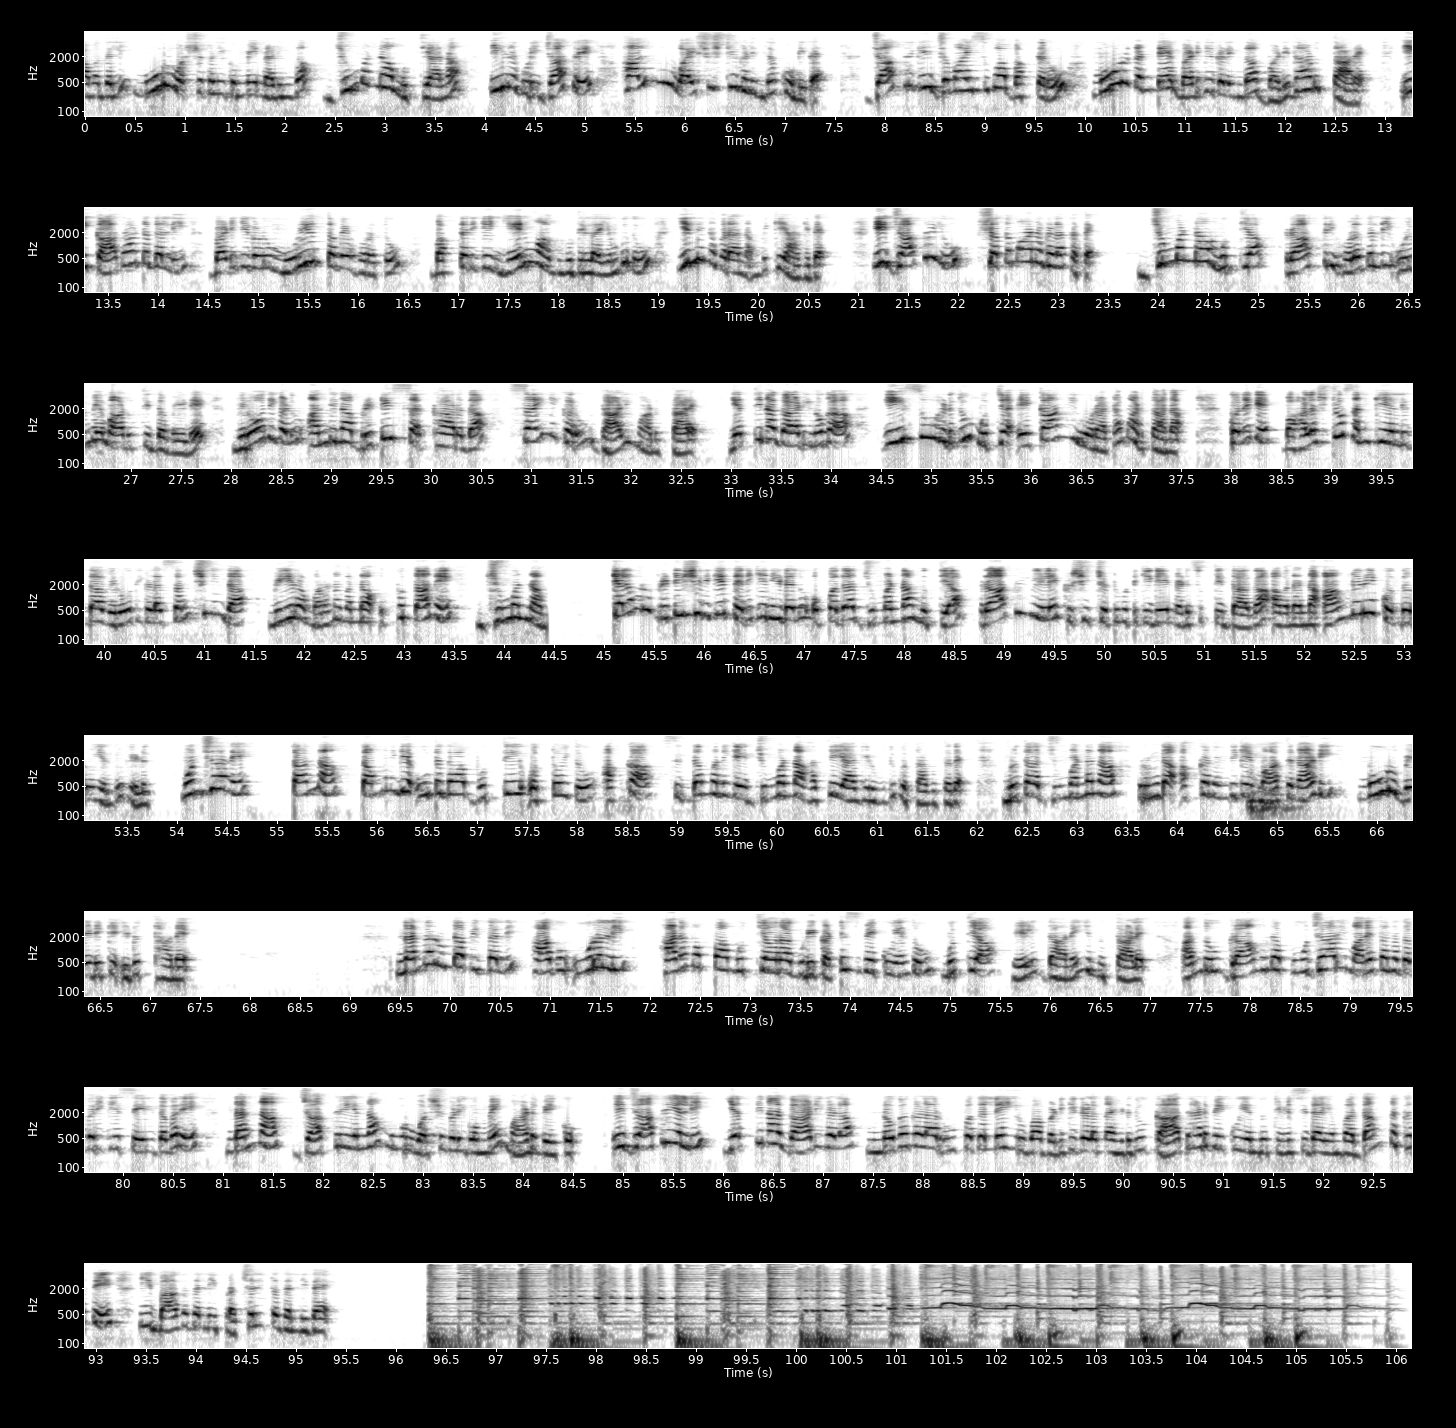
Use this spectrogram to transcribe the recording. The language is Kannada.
ಗ್ರಾಮದಲ್ಲಿ ಮೂರು ವರ್ಷಗಳಿಗೊಮ್ಮೆ ನಡೆಯುವ ಜುಮ್ಮಣ್ಣ ಮುತ್ಯಾನ ಈರಗುಡಿ ಜಾತ್ರೆ ಹಲವು ವೈಶಿಷ್ಟ್ಯಗಳಿಂದ ಕೂಡಿದೆ. ಜಾತ್ರೆಗೆ ಜಮಾಯಿಸುವ ಭಕ್ತರು ಮೂರು ಗಂಟೆ ಬಡಿಗೆಗಳಿಂದ ಬಡಿದಾಡುತ್ತಾರೆ. ಈ ಕಾದಾಟದಲ್ಲಿ ಬಡಿಗೆಗಳು ಮುರಿಯುತ್ತವೆ ಹೊರತು ಭಕ್ತರಿಗೆ ಏನೂ ಆಗುವುದಿಲ್ಲ ಎಂಬುದು ಇಲ್ಲಿನವರ ನಂಬಿಕೆಯಾಗಿದೆ. ಈ ಜಾತ್ರೆಯು ಶತಮಾನಗಳ ಕತೆ. ಜುಮ್ಮಣ್ಣ ಮುತ್ಯ ರಾತ್ರಿ ಹೊಲದಲ್ಲಿ ಉಳುಮೆ ಮಾಡುತ್ತಿದ್ದ ವೇಳೆ ವಿರೋಧಿಗಳು ಅಂದಿನ ಬ್ರಿಟಿಷ್ ಸರ್ಕಾರದ ಸೈನಿಕರು ದಾಳಿ ಮಾಡುತ್ತಾರೆ. ಎತ್ತಿನ ಗಾಡಿ ನೊಗ ಈಸು ಹಿಡಿದು ಮುತ್ಯ ಏಕಾಂಗಿ ಹೋರಾಟ ಮಾಡ್ತಾನ. ಕೊನೆಗೆ ಬಹಳಷ್ಟು ಸಂಖ್ಯೆಯಲ್ಲಿದ್ದ ವಿರೋಧಿಗಳ ಸಂಚಿನಿಂದ ವೀರ ಮರಣವನ್ನ ಒಪ್ಪುತ್ತಾನೆ ಜುಮ್ಮಣ್ಣ ಕೆಲವರು ಬ್ರಿಟಿಷರಿಗೆ ತೆರಿಗೆ ನೀಡಲು ಒಪ್ಪದ ಜುಮ್ಮಣ್ಣ ಮುತ್ಯ ರಾತ್ರಿ ವೇಳೆ ಕೃಷಿ ಚಟುವಟಿಕೆಗೆ ನಡೆಸುತ್ತಿದ್ದಾಗ ಅವನನ್ನ ಆಂಗ್ಲರೇ ಕೊಂದರು ಎಂದು ಹೇಳು ಮುಂಜಾನೆ ತನ್ನ ತಮ್ಮನಿಗೆ ಊಟದ ಬುತ್ತಿ ಒತ್ತೊಯ್ದು ಅಕ್ಕ ಸಿದ್ದಮ್ಮನಿಗೆ ಜುಮ್ಮಣ್ಣ ಹತ್ಯೆಯಾಗಿರುವುದು ಗೊತ್ತಾಗುತ್ತದೆ. ಮೃತ ಜುಮ್ಮಣ್ಣನ ರುಂಡ ಅಕ್ಕನೊಂದಿಗೆ ಮಾತನಾಡಿ ಮೂರು ಬೇಡಿಕೆ ಇಡುತ್ತಾನೆ. ನನ್ನ ರುಂಡ ಬಿದ್ದಲ್ಲಿ ಹಾಗೂ ಊರಲ್ಲಿ ಹಣಮಪ್ಪ ಮುತ್ಯನ ಗುಡಿ ಕಟ್ಟಿಸಬೇಕು ಎಂದು ಮುತ್ಯ ಹೇಳಿದ್ದಾನೆ ಎನ್ನುತ್ತಾಳೆ. ಅಂದು ಗ್ರಾಮದ ಪೂಜಾರಿ ಮನೆತನದವರಿಗೆ ಸೇರಿದವರೇ ನನ್ನ ಜಾತ್ರೆಯನ್ನ ಮೂರು ವರ್ಷಗಳಿಗೊಮ್ಮೆ ಮಾಡಬೇಕು. ಈ ಜಾತ್ರೆಯಲ್ಲಿ ಎತ್ತಿನ ಗಾಡಿಗಳ ನೊಗಗಳ ರೂಪದಲ್ಲೇ ಇರುವ ಬಡಿಗೆಗಳನ್ನ ಹಿಡಿದು ಕಾದಾಡಬೇಕು ಎಂದು ತಿಳಿಸಿದ ಎಂಬ ದಂತಕತೆ ಈ ಭಾಗದಲ್ಲಿ ಪ್ರಚಲಿತದಲ್ಲಿದೆ.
